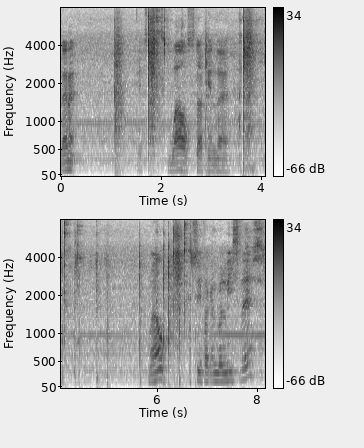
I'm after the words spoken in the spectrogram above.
Damn it. It's well stuck in there. Well, let's see if I can release this.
